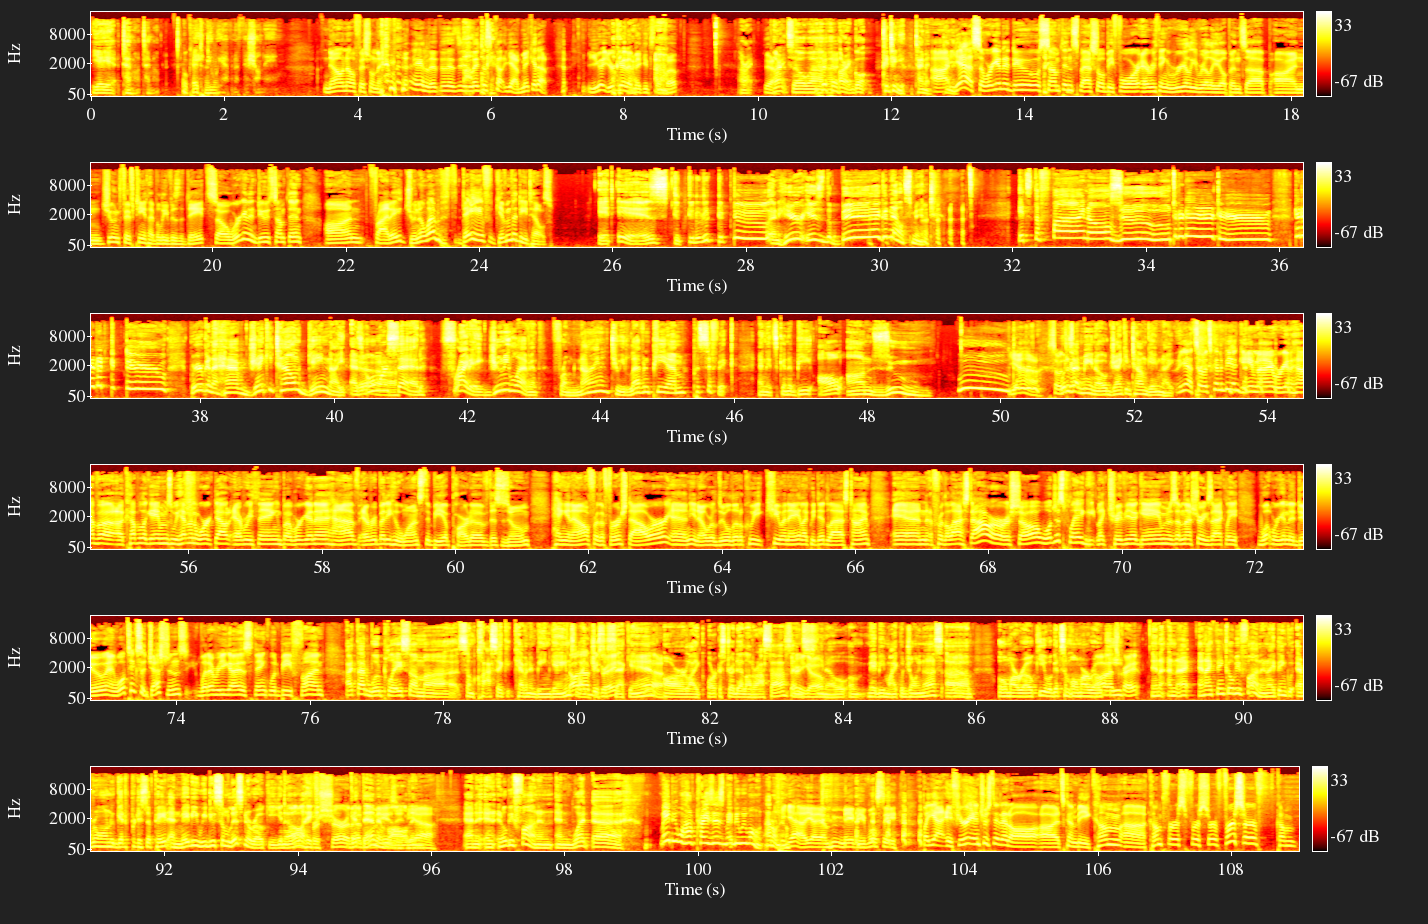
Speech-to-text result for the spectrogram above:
Yeah. Yeah. Time out. Time out. Okay, Hey, time do out. we have an official name? No, no official name. hey, let, Oh, let just okay. call, yeah, make it up. You, you're Okay, good at right. making stuff up. All right. Yeah. All right. So, uh, all right. Go. Continue. Time in. Uh, in. yeah, so we're gonna do something special before everything really, really opens up on June fifteenth, I believe, is the date. So we're gonna do something on Friday, June eleventh. Dave, give him the details. It is. do, do, do, do, do, do, and here is the big announcement. It's the final zoo. We're going to have Jankytown game night, as yeah. Omar said, Friday, June 11th from 9 to 11 p.m. Pacific. And it's going to be all on Zoom. Woo! Yeah, so what does gonna- that mean? Oh, Jankytown game night. Yeah, so it's going to be a game night. We're going to have a, a couple of games. We haven't worked out everything, but we're going to have everybody who wants to be a part of this Zoom hanging out for the first hour, and you know we'll do a little Q and A like we did last time. And for the last hour or so, we'll just play like trivia games. I'm not sure exactly what we're going to do, and we'll take suggestions, whatever you guys think would be fun. I thought we'd play some uh, some classic Kevin and Bean games, Oh, like just a second, Yeah. or like Orchestra de la Raza. There you go. You know, um, maybe Mike will join us. Um, Omar Roki, we'll get some Omar Roki. Oh, that's great. And and I and I think it'll be fun, and I think everyone will get to participate, and maybe we do some listener Roki. You know, Oh, like for sure. get That'd them involved. and- Yeah. And, and it'll be fun, and and what uh, maybe we'll have prizes, maybe we won't. I don't know. Yeah, yeah, yeah. Maybe we'll see. but yeah, if you're interested at all, uh, it's going to be come, uh, come first, first serve, first serve, come.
